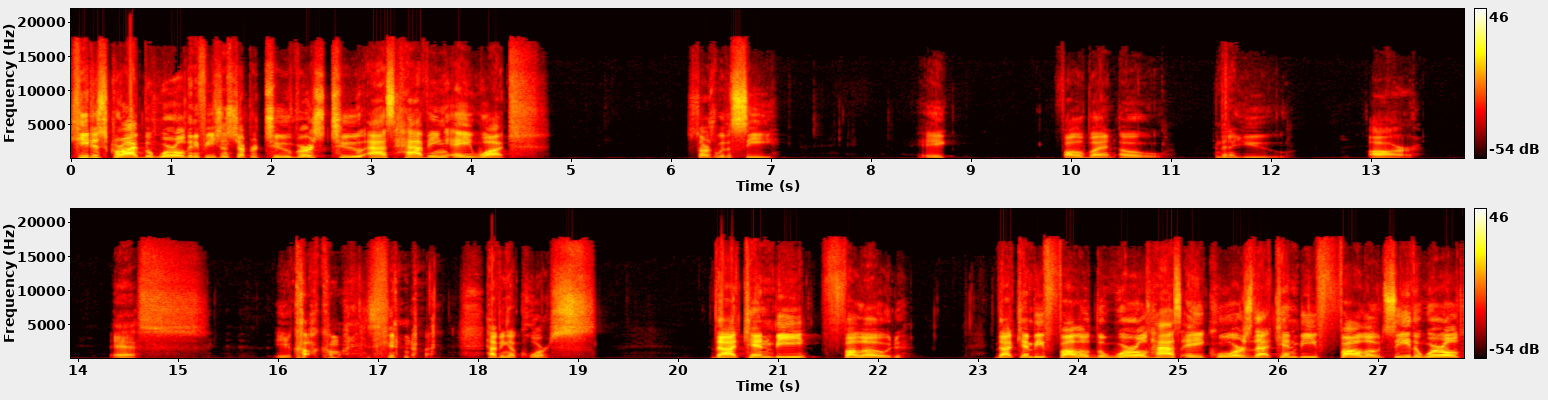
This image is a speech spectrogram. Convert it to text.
He described the world in Ephesians chapter 2, verse 2, as having a what? Starts with a C. A followed by an O, and then a U. R. S. E. Oh, come on. having a course that can be followed that can be followed. The world has a course that can be followed. See, the world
